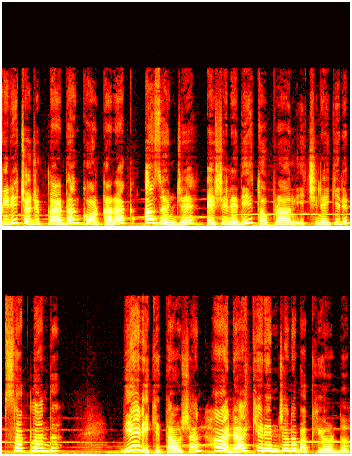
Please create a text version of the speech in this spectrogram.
Biri çocuklardan korkarak az önce eşelediği toprağın içine girip saklandı. Diğer iki tavşan hala Keremcan'a bakıyordu.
